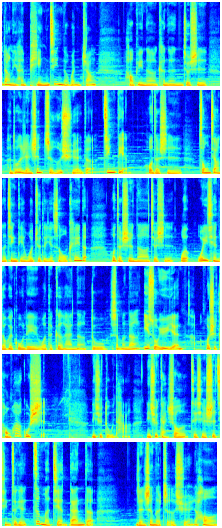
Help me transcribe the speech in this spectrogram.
让你很平静的文章，好比呢，可能就是很多的人生哲学的经典，或者是宗教的经典，我觉得也是 OK 的。或者是呢，就是我我以前都会鼓励我的个案呢读什么呢？伊索寓言，或是童话故事，你去读它，你去感受这些事情，这些这么简单的人生的哲学，然后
